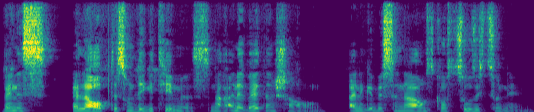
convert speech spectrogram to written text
Wenn es erlaubt ist und legitim ist, nach einer Weltanschauung eine gewisse Nahrungskost zu sich zu nehmen,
